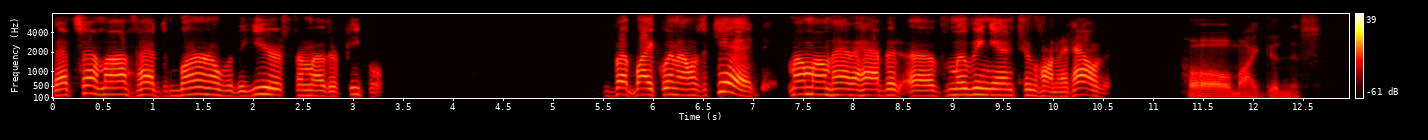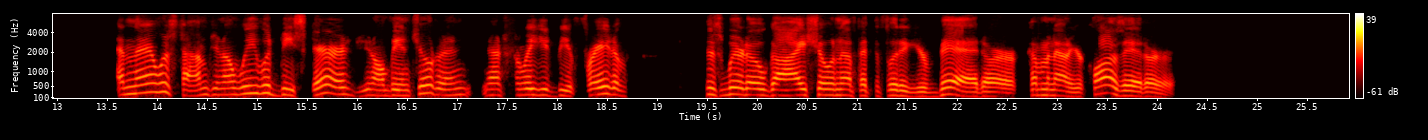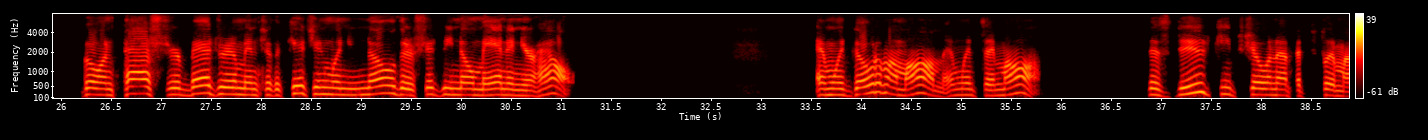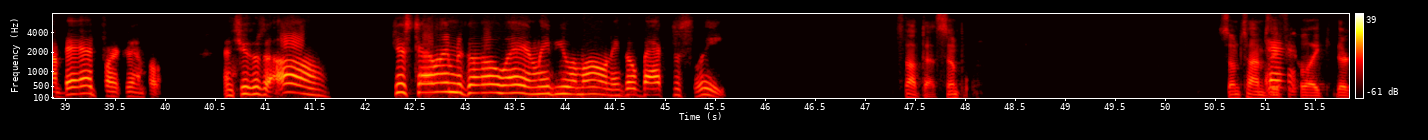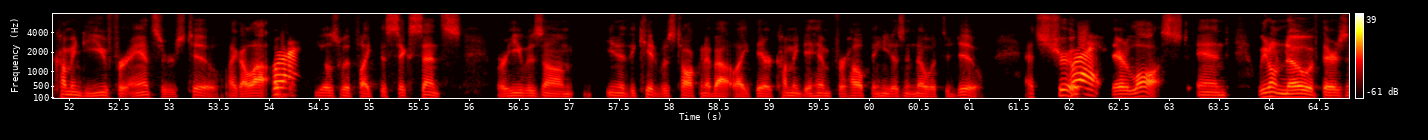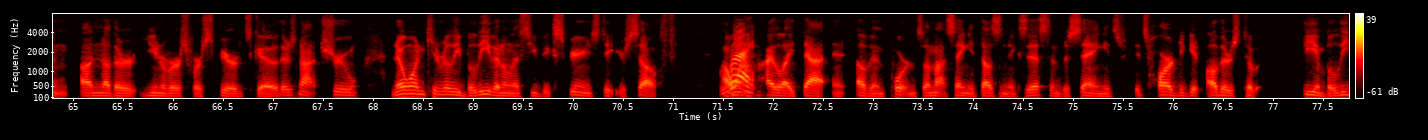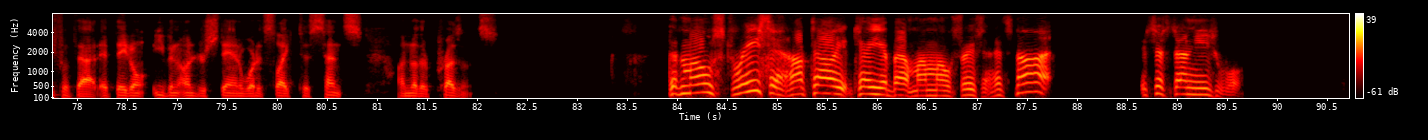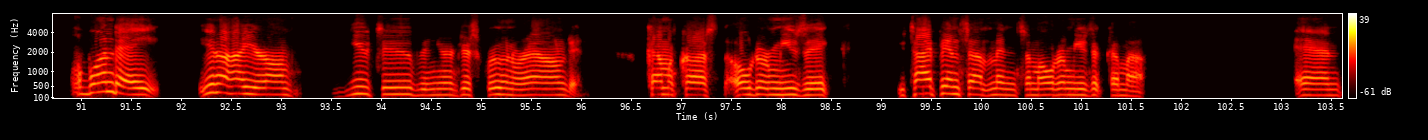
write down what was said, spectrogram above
That's something I've had to learn over the years from other people. But like when I was a kid, my mom had a habit of moving into haunted houses. Oh my goodness. And there was times, you know, we would be scared, you know, being children. Naturally, you'd be afraid of this weirdo guy showing up at the foot of your bed or coming out of your closet or going past your bedroom into the kitchen when you know there should be no man in your house. And we'd go to my mom and we'd say, Mom, this dude keeps showing up at the foot of my bed, for example. And she goes, Oh, just tell him to go away and leave you alone and go back to sleep. It's not that simple. Sometimes they Eh. feel like they're coming to you for answers too. Like a lot of Right. deals with like the sixth sense where he was um you know the kid was talking about like they're coming to him for help and he doesn't know what to do. That's true. Right. They're lost and we don't know if there's an, another universe where spirits go. There's not true. No one can really believe it unless you've experienced it yourself. I want to highlight that of importance. I'm not saying it doesn't exist. I'm just saying it's it's hard to get others to be in belief of that if they don't even understand what it's like to sense another presence. The most recent, I'll tell you tell you about my most recent. It's not. It's just unusual. One day, you know how you're on YouTube and you're just screwing around and come across older music you type in something and some older music come up. And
